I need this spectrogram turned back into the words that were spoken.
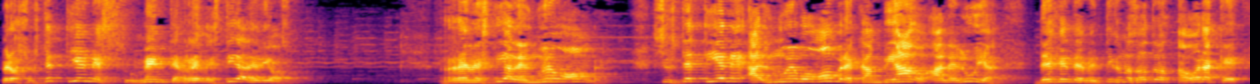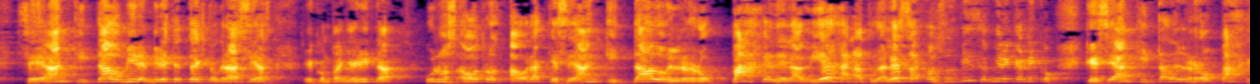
Pero si usted tiene su mente revestida de Dios, revestida del nuevo hombre, si usted tiene al nuevo hombre cambiado, aleluya, dejen de mentir nosotros ahora que se han quitado, mire, mire este texto, gracias eh, compañerita, unos a otros ahora que se han quitado el ropaje de la vieja naturaleza con sus vicios. Mire qué rico, que se han quitado el ropaje.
